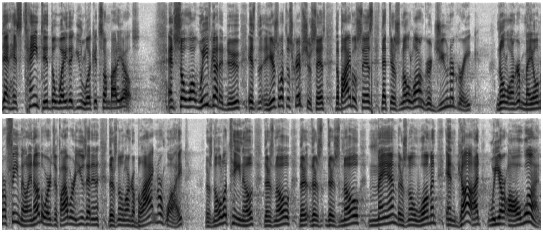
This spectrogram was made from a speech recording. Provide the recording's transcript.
that has tainted the way that you look at somebody else. And so, what we've got to do is here's what the scripture says the Bible says that there's no longer Jew nor Greek, no longer male nor female. In other words, if I were to use that, in, there's no longer black nor white. There's no Latino, there's no, there, there's, there's no man, there's no woman. In God, we are all one.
